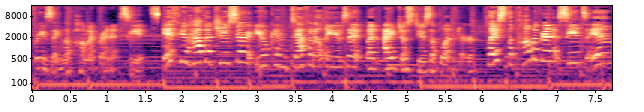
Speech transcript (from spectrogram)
freezing the pomegranate seeds. If you have a juicer, you can definitely use it, but I just use a blender. Place the pomegranate seeds in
